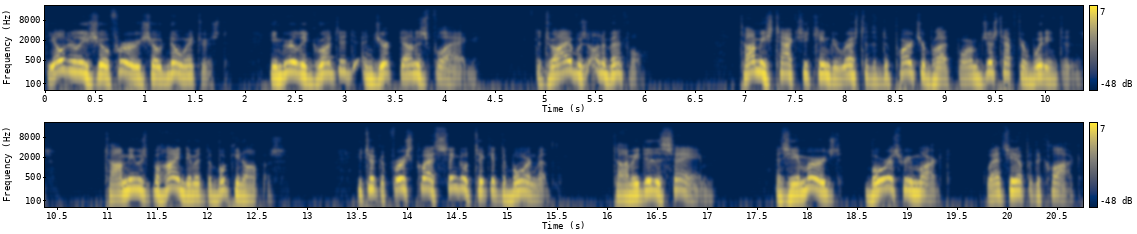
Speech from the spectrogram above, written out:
The elderly chauffeur showed no interest. He merely grunted and jerked down his flag. The drive was uneventful. Tommy's taxi came to rest at the departure platform just after Whittington's. Tommy was behind him at the booking office. He took a first class single ticket to Bournemouth. Tommy did the same. As he emerged, Boris remarked, glancing up at the clock,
